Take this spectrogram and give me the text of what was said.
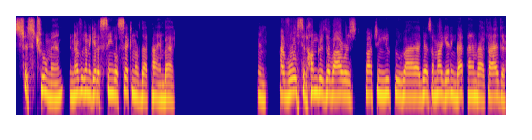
It's just true, man. You're never gonna get a single second of that time back. I mean, I've wasted hundreds of hours watching YouTube. I, guess I'm not getting that time back either.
